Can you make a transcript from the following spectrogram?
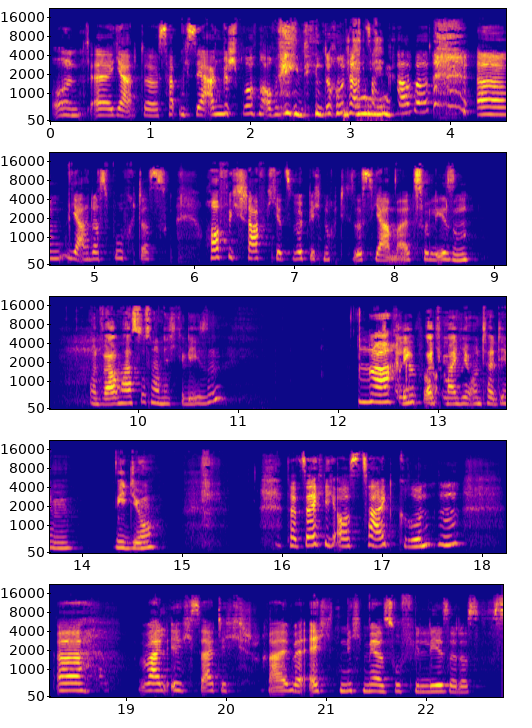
Und äh, ja, das hat mich sehr angesprochen, auch wegen den Donuts am Cover. Ähm, ja, das Buch, das hoffe ich, schaffe ich jetzt wirklich noch dieses Jahr mal zu lesen. Und warum hast du es noch nicht gelesen? Ach, ich verlinke euch mal hier unter dem Video. Tatsächlich aus Zeitgründen, äh, weil ich, seit ich schreibe, echt nicht mehr so viel lese. Das ist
